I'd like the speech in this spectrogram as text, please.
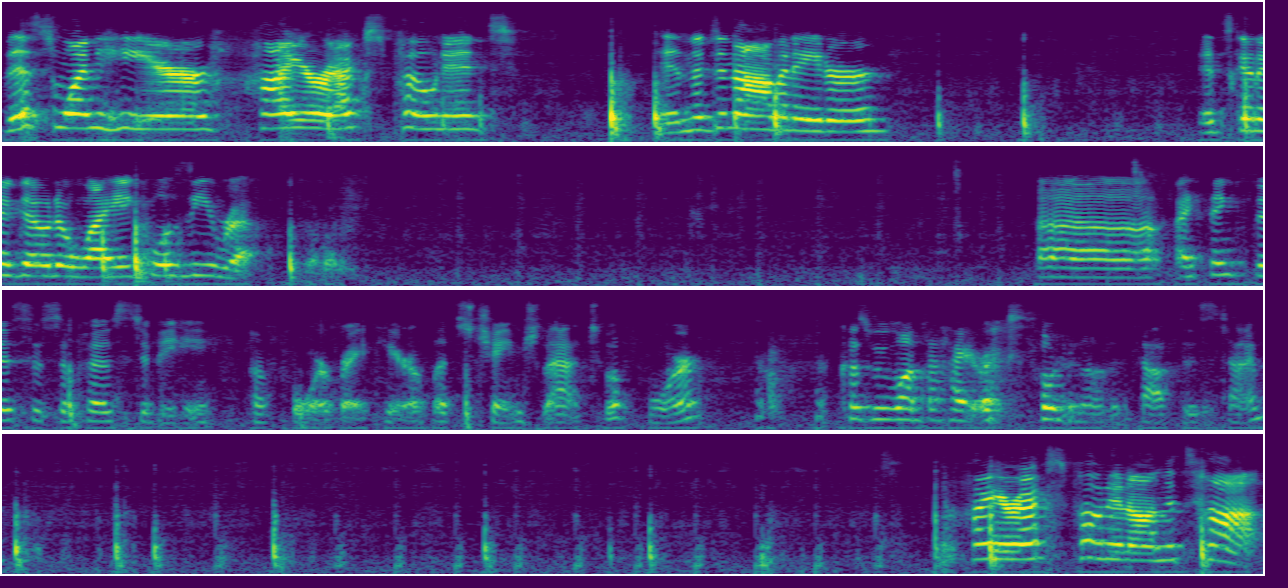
This one here, higher exponent in the denominator, it's going to go to y equals 0. Uh, I think this is supposed to be a 4 right here. Let's change that to a 4 because we want the higher exponent on the top this time. higher exponent on the top.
